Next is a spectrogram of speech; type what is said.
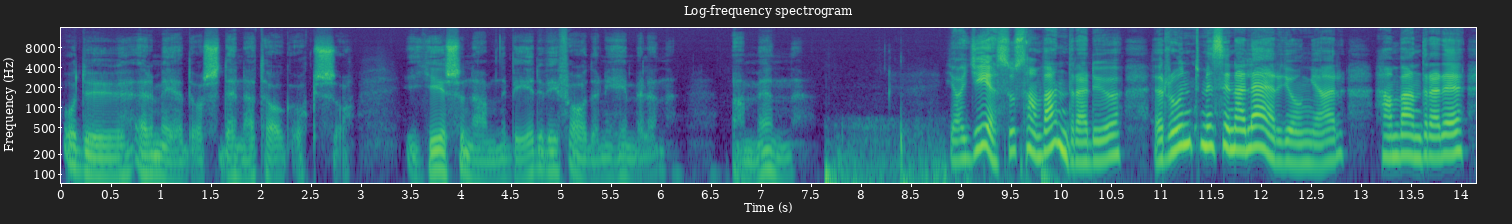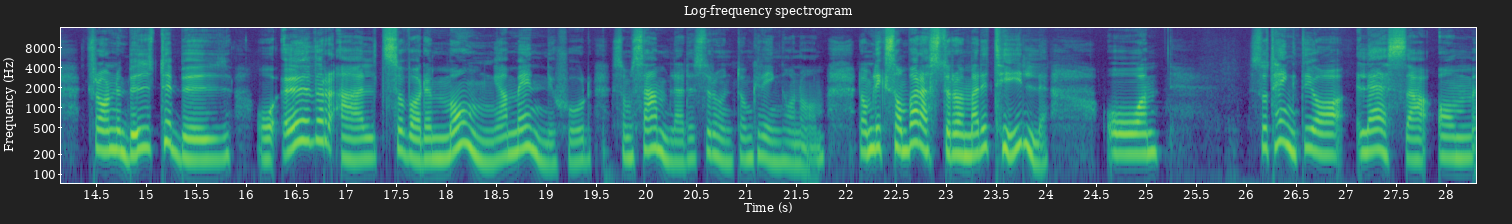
och du är med oss denna tag också. I Jesu namn ber vi Fadern i himmelen. Amen. Ja, Jesus han vandrade ju runt med sina lärjungar. Han vandrade från by till by och överallt så var det många människor som samlades runt omkring honom. De liksom bara strömmade till. Och så tänkte jag läsa om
